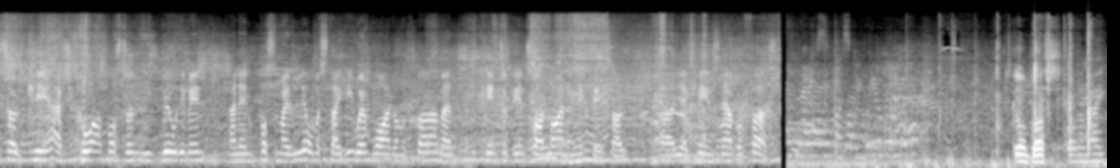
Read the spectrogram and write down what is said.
Okay, so Kian actually caught up Boston, he wheeled him in, and then Boston made a little mistake. He went wide on the berm, and Kian took the inside line and nicked it. So, uh, yeah, Kian's now got first. Go on, boss. Well done, mate.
